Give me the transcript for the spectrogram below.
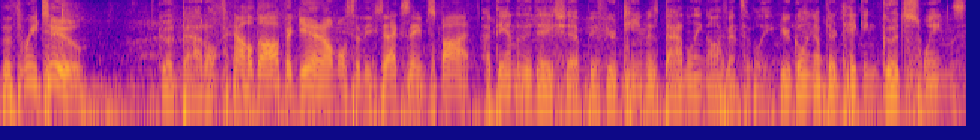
The 3 2 Good battle. fouled off again, almost in the exact same spot. At the end of the day, Shep, if your team is battling offensively, if you're going up there taking good swings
